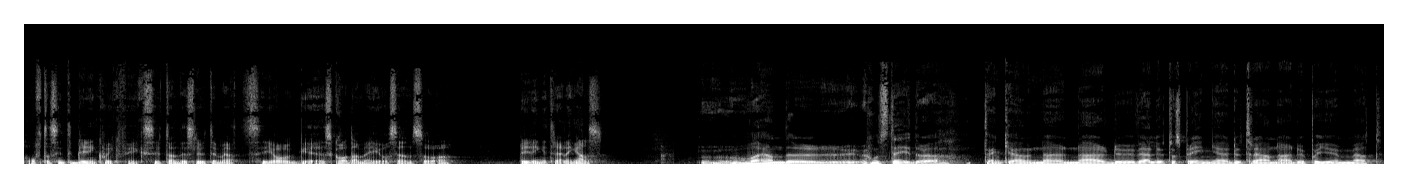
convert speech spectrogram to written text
oftast inte blir en quick fix utan det slutar med att jag eh, skadar mig och sen så blir det ingen träning alls. Vad händer hos dig då? Tänker jag, när, när du är ute och springer, du tränar, du är på gymmet.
